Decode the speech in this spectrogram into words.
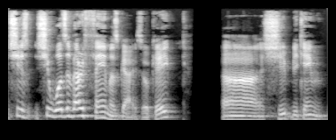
she's she wasn't very famous, guys. Okay, uh, she became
